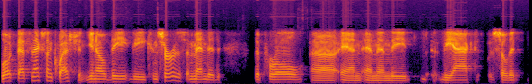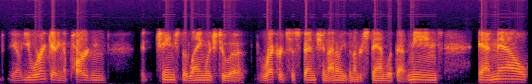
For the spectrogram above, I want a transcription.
Look, that's an excellent question. You know, the, the Conservatives amended the parole uh, and and then the the act so that you know you weren't getting a pardon it changed the language to a record suspension. I don't even understand what that means. And now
